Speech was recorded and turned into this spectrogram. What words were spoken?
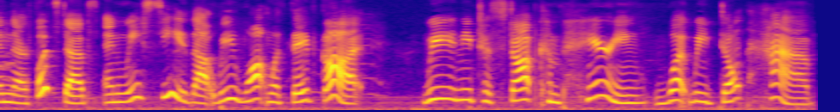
in their footsteps and we see that we want what they've got, we need to stop comparing what we don't have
